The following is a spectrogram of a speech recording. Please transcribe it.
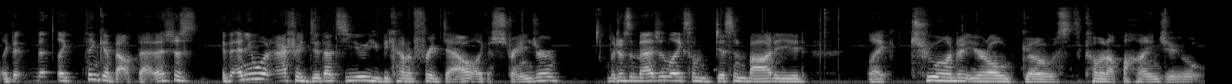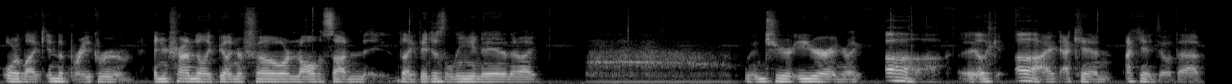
Like that, that like think about that. That's just if anyone actually did that to you, you'd be kind of freaked out, like a stranger. But just imagine like some disembodied, like 200 year old ghost coming up behind you, or like in the break room, and you're trying to like be on your phone, and all of a sudden, like they just lean in and they're like, into your ear and you're like, uh like uh I, I can't I can't deal with that.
